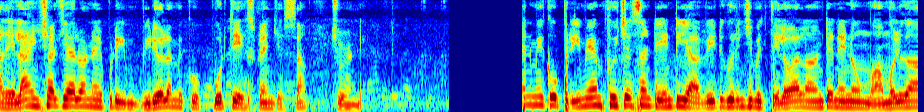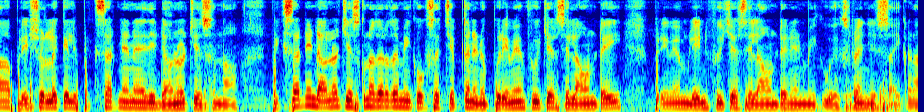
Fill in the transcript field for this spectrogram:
అది ఎలా ఇన్స్టాల్ చేయాలో నేను ఇప్పుడు ఈ వీడియోలో మీకు పూర్తి ఎక్స్ప్లెయిన్ చేస్తాను చూడండి. మీకు ప్రీమియం ఫీచర్స్ అంటే ఏంటి? వీటి గురించి మీకు తెలియాలంటే నేను మామూలుగా ప్లేస్టోర్లోకి వెళ్ళి పిక్సార్ట్ని అనేది డౌన్లోడ్ చేస్తున్నా. పిక్సార్ట్ని డౌన్లోడ్ చేసుకున్న తర్వాత మీకు ఒకసారి చెప్తాను నేను ప్రీమియం ఫీచర్స్ ఎలా ఉంటాయి? ప్రీమియం లేని ఫీచర్స్ ఎలా ఉంటాయి? నేను మీకు ఎక్స్ప్లెయిన్ చేస్తాను ఇక్కడ.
